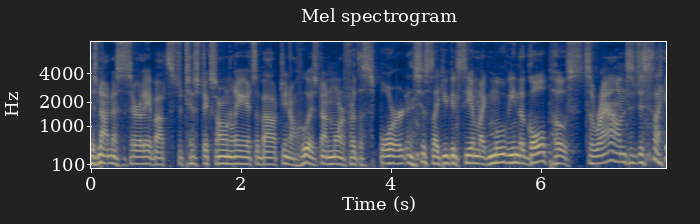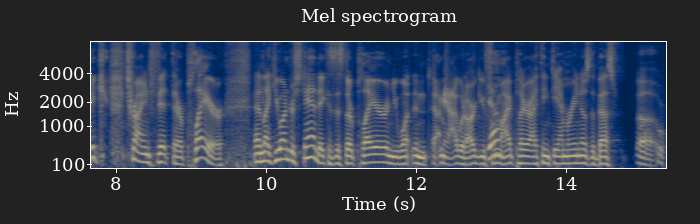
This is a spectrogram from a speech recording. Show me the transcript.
is not necessarily about statistics only. It's about you know who has done more for the sport. And it's just like you can see him like moving the goalposts around to just like try and fit their player, and like you understand it because it's their player, and you want. And I mean, I would argue for yeah. my player, I think Dan Marino's the best uh,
